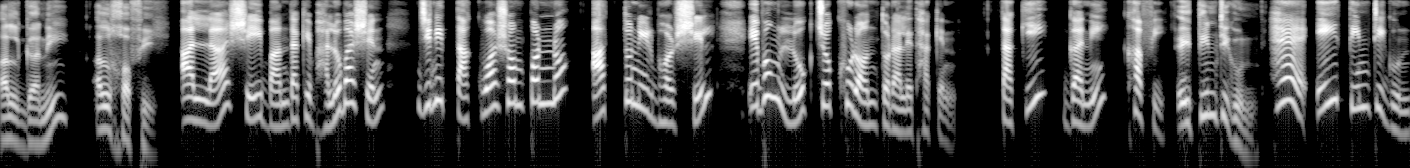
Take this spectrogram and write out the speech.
আল গানি আল খফি আল্লাহ সেই বান্দাকে ভালোবাসেন যিনি তাকুয়া সম্পন্ন আত্মনির্ভরশীল এবং লোকচক্ষুর অন্তরালে থাকেন। তাকি গানি খাফি? এই তিনটি গুণ। হ্যাঁ এই তিনটি গুণ।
